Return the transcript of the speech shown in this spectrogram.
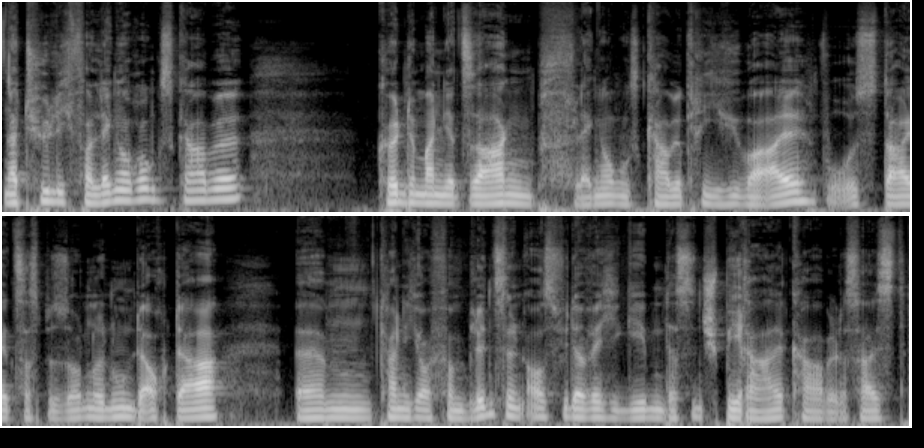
natürlich Verlängerungskabel könnte man jetzt sagen, Verlängerungskabel kriege ich überall. Wo ist da jetzt das Besondere? Nun, auch da ähm, kann ich euch vom Blinzeln aus wieder welche geben. Das sind Spiralkabel. Das heißt,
